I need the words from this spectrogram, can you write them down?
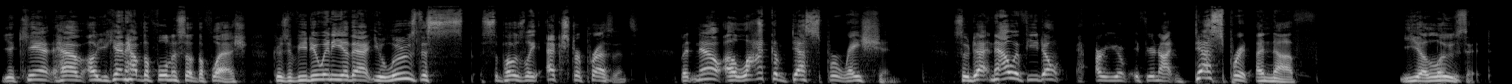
You can't have oh you can't have the fullness of the flesh because if you do any of that you lose this supposedly extra presence. But now a lack of desperation. So that now if you don't are you if you're not desperate enough you lose it.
